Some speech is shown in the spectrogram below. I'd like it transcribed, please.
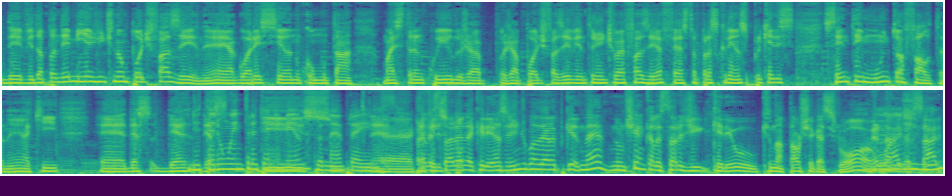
devido à pandemia a gente não pôde fazer, né? Agora esse ano como tá mais tranquilo, já já pode fazer evento, a gente vai fazer a festa para as crianças porque eles sentem muito a falta, né? Aqui é, dessa, de, De ter dessa- um entretenimento, Isso. né, pra eles. É, pra aquela eles história da criança, a gente quando era pequeno, né? Não tinha aquela história de querer o, que o Natal chegasse logo, o Verdade. aniversário.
